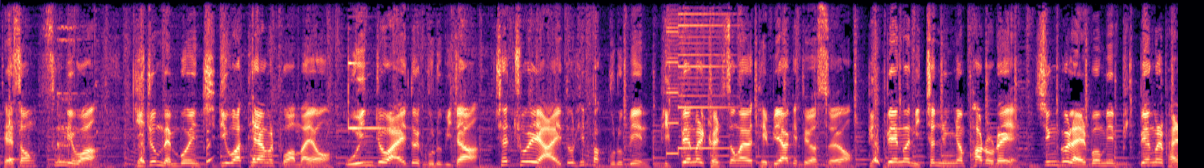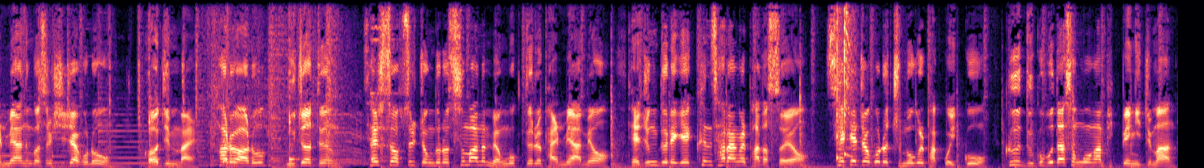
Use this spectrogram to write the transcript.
대성, 승리와 기존 멤버인 GD와 태양을 포함하여 5인조 아이돌 그룹이자 최초의 아이돌 힙합 그룹인 빅뱅을 결성하여 데뷔하게 되었어요. 빅뱅은 2006년 8월에 싱글 앨범인 빅뱅을 발매하는 것을 시작으로 거짓말, 하루하루, Loser 등 셀 수 없을 정도로 수많은 명곡들을 발매하며 대중들에게 큰 사랑을 받았어요. 세계적으로 주목을 받고 있고 그 누구보다 성공한 빅뱅이지만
